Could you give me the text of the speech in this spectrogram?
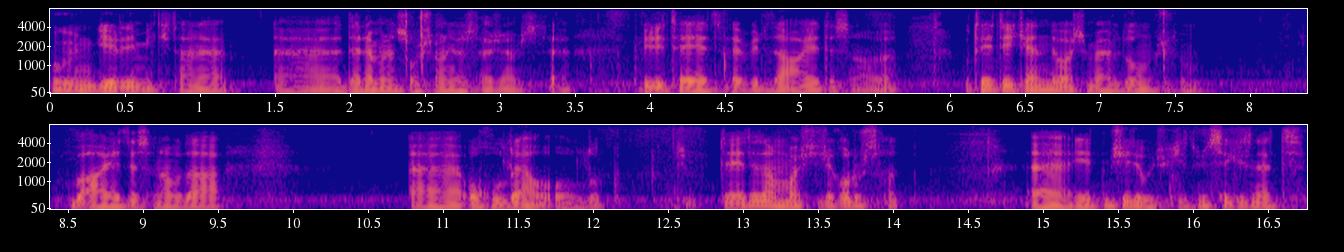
Bugün girdiğim iki tane eee denemenin sonuçlarını göstereceğim size. Biri TYT, biri de AYT sınavı. Bu TYT'yi kendi başıma evde olmuştum. Bu AYT sınavı da eee, okulda olduk. Şimdi TYT'den başlayacak olursak eee 77.5, 78 net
